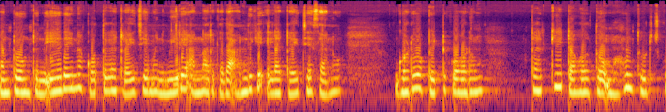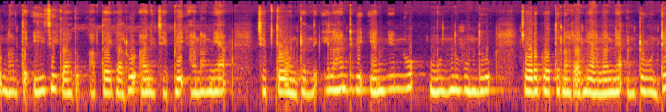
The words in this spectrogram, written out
అంటూ ఉంటుంది. ఏదైనా కొత్తగా ట్రై చేయమని మీరే అన్నారు కదా అందుకే ఇలా ట్రై చేశాను. గొడవ పెట్టుకోవడం టర్కీ టవల్తో మొహం తుడుచుకున్నంత ఈజీ కాదు అత్తయ్య గారు అని చెప్పి అనన్య చెప్తూ ఉంటుంది. ఇలాంటివి ఎన్నెన్నో ముందు ముందు చూడబోతున్నారని అనన్య అంటూ ఉంటే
